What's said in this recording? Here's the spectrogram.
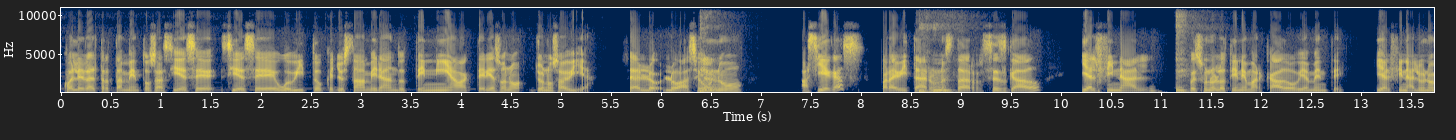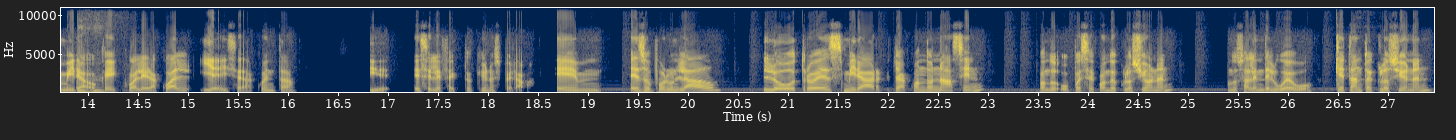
cuál era el tratamiento, o sea, si ese, si ese huevito que yo estaba mirando tenía bacterias o no, yo no sabía. O sea, lo, lo hace uno a ciegas para evitar uno estar sesgado y al final, pues uno lo tiene marcado, obviamente. Y al final uno mira, ok, cuál era cuál y ahí se da cuenta es el efecto que uno esperaba. Em, eso por un lado. Lo otro es mirar ya cuando nacen, cuando, o pues cuando eclosionan, cuando salen del huevo, qué tanto eclosionan.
